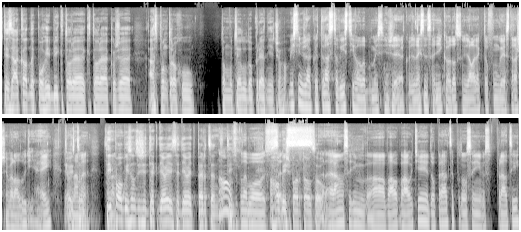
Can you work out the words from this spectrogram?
tie základné pohyby, ktoré, ktoré akože aspoň trochu tomu telu dopriať niečoho. Myslím, že ako teraz to vystihol, lebo myslím, že akože nechcem sa nikoho dotknúť, ale tak to funguje strašne veľa ľudí, hej? To ja znamená, Typol by som si, že tak 99% no, tých lebo hobby športovcov. Ráno sedím v, v, v aute do práce, potom sedím v práci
